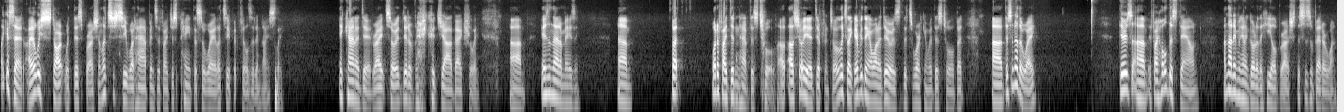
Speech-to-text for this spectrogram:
like I said, I always start with this brush, and let's just see what happens if I just paint this away. Let's see if it fills it in nicely. It kind of did, right? So it did a very good job, actually. Um, isn't that amazing? Um, but what if I didn't have this tool? I'll, I'll, show you a different tool. It looks like everything I want to do is it's working with this tool, but uh, there's another way. There's, um, if I hold this down, I'm not even going to go to the heal brush. This is a better one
